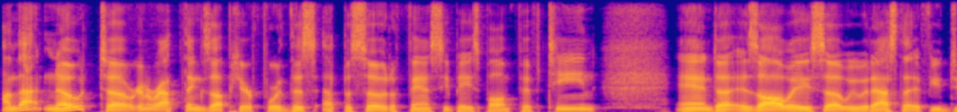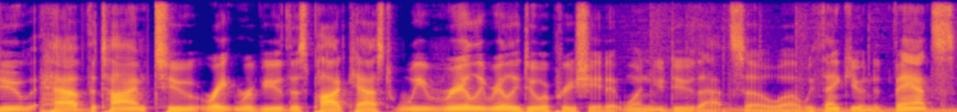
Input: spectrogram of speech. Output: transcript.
on that note, uh, we're going to wrap things up here for this episode of Fantasy Baseball in 15. And uh, as always, uh, we would ask that if you do have the time to rate and review this podcast, we really, really do appreciate it when you do that. So we thank you in advance.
